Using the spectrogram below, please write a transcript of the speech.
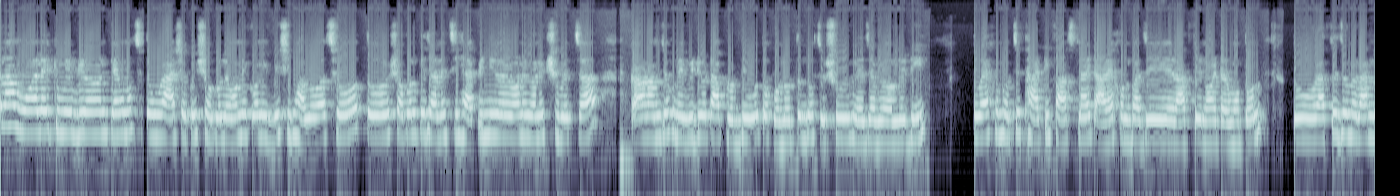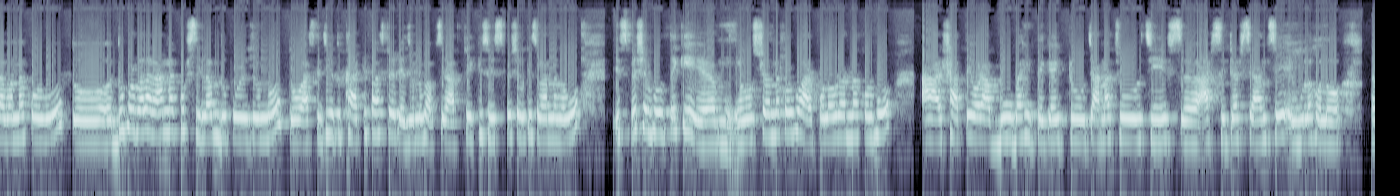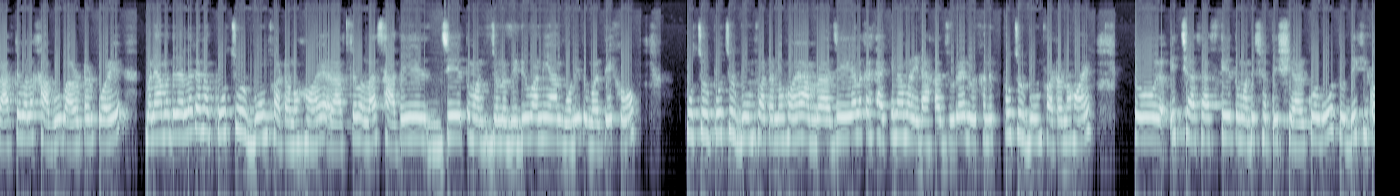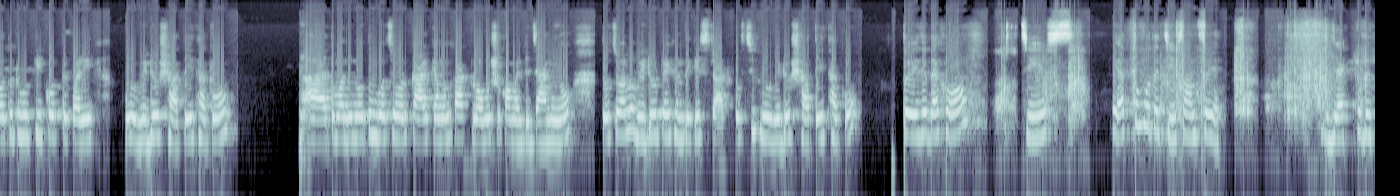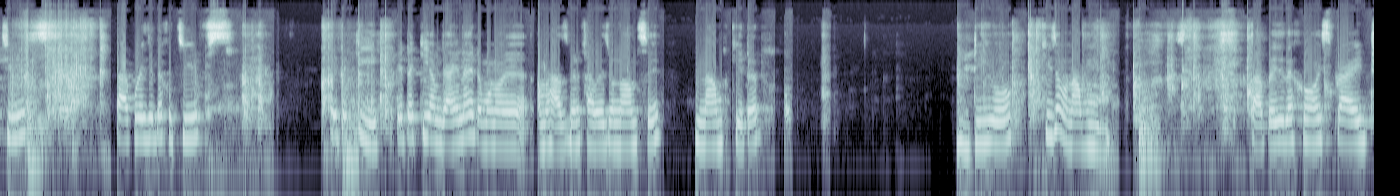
আসসালামু আলাইকুম এভরিওয়ান, কেমন আছো তোমরা? আশা করি সকলে অনেক অনেক বেশি ভালো আছো। তো সকলকে জানাচ্ছি হ্যাপি নিউ ইয়ার অনেক অনেক শুভেচ্ছা। কারণ আমি যখন এই ভিডিওটা আপলোড দিব, তখন নতুন বছর শুরু হয়ে যাবে অলরেডি তো এখন হচ্ছে থার্টি ফার্স্ট নাইট আর এখন বাজে রাত্রে নয়টার মতন। তো রাত্রের জন্য রান্না বান্না করব। তো দুপুরবেলা রান্না করছিলাম দুপুরের জন্য। তো আজকে যেহেতু থার্টি ফার্স্ট এর জন্য ভাবছি রাত্রে কিছু স্পেশাল কিছু রান্না করব। স্পেশাল বলতে কি রোস্ট রান্না করব আর পোলাও রান্না করব। আর সাথে ওর আব্বু বাহির থেকে একটু চানাচুর, চিপস আরসি টারসি আনছে, এগুলো হলো রাত্রেবেলা খাব বারোটার পরে। মানে আমাদের এলাকায় না প্রচুর বোম ফাটানো হয় রাত্রেবেলা। সাদে যে তোমাদের জন্য ভিডিও বানিয়ে আনব তোমরা দেখো। প্রচুর প্রচুর বোম ফাটানো হয়। আমরা যে এলাকায় থাকি না মানে ঢাকা জুড়ে ওখানে প্রচুর বোম ফাটানো হয়। তো ইচ্ছা আছে আজকে তোমাদের সাথে শেয়ার করব। তো দেখি কতটুকু কি করতে পারি। পুরো ভিডিওর সাথেই থাকো। আর তোমাদের নতুন বছর কার কেমন কাটলো অবশ্যই কমেন্টে জানিও। তো চলো ভিডিওটা এখান থেকে স্টার্ট করছি। পুরো ভিডিওর সাথেই থাকো। তো এই যে দেখো, চিপস। এত পথে চিপস আনছে। যে এক চিপস। তারপরে এই যে দেখো চিপস। এটা কি? এটা কি? আমি জানি না। এটা মনে হয় আমার হাজবেন্ড খাবারের জন্য আনছে। নাম কি এটার? ডিও। কি জানো নাম? তারপরে যে দেখো স্প্রাইট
